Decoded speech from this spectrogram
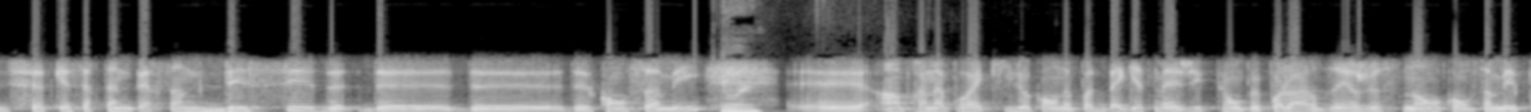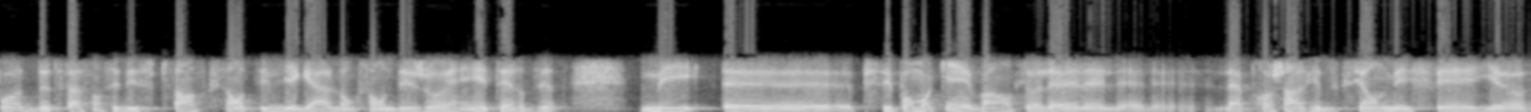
du fait que certaines personnes décident de, de, de consommer euh, en prenant pour acquis là qu'on n'a pas de baguette magique puis on peut pas leur dire juste non, consommez pas. De toute façon, c'est des substances qui sont illégales, donc sont déjà interdites. Mais euh, puis c'est pas moi qui invente l'approche en réduction de méfaits. Il y a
